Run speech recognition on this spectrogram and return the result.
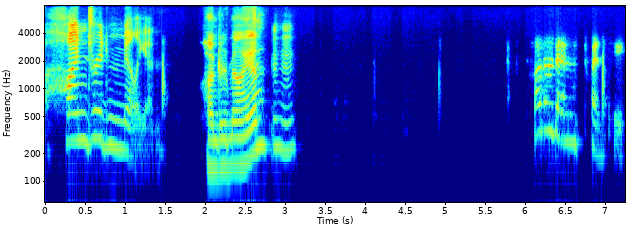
a hundred million. 100 million Mm-hmm. 120.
